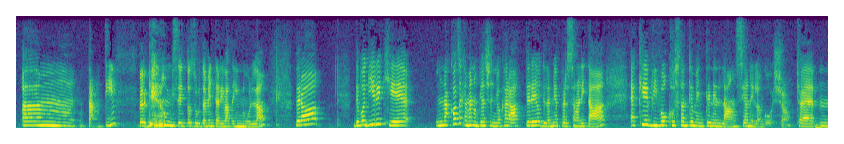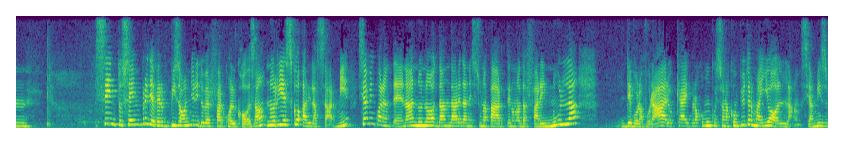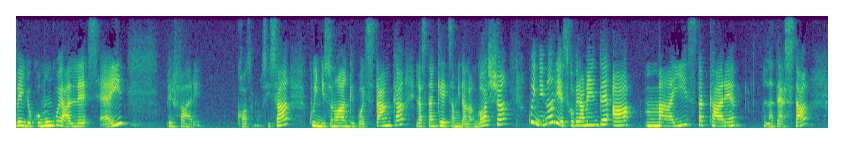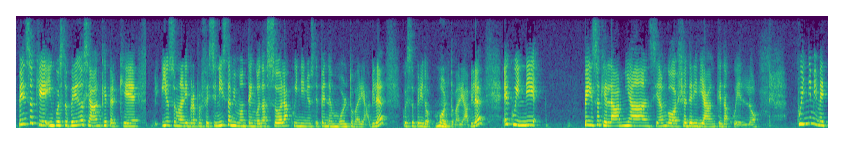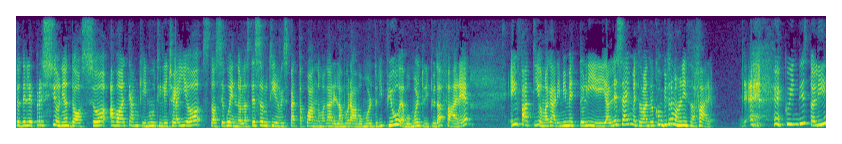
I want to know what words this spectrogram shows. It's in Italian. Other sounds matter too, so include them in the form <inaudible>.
um, tanti perché non mi sento assolutamente arrivata in nulla però devo dire che una cosa che a me non piace del mio carattere o della mia personalità è che vivo costantemente nell'ansia, nell'angoscia. Cioè, mh, mm, sento sempre di aver bisogno di dover fare qualcosa, non riesco a rilassarmi. Siamo in quarantena, non ho da andare da nessuna parte, non ho da fare nulla, devo lavorare, ok, però comunque sono a computer, ma io ho l'ansia, mi sveglio comunque alle 6 per fare cosa non si sa, quindi sono anche poi stanca, la stanchezza mi dà l'angoscia, quindi non riesco veramente a mai staccare la testa. Penso che in questo periodo sia anche perché io sono una libera professionista, mi mantengo da sola, quindi il mio stipendio è molto variabile, questo periodo molto variabile, e quindi penso che la mia ansia e angoscia derivi anche da quello quindi mi metto delle pressioni addosso a volte anche inutili cioè io sto seguendo la stessa routine rispetto a quando magari lavoravo molto di più e avevo molto di più da fare. E infatti io magari mi metto lì alle 6 mi metto davanti al computer ma non ho niente da fare. <laughs> Quindi sto lì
